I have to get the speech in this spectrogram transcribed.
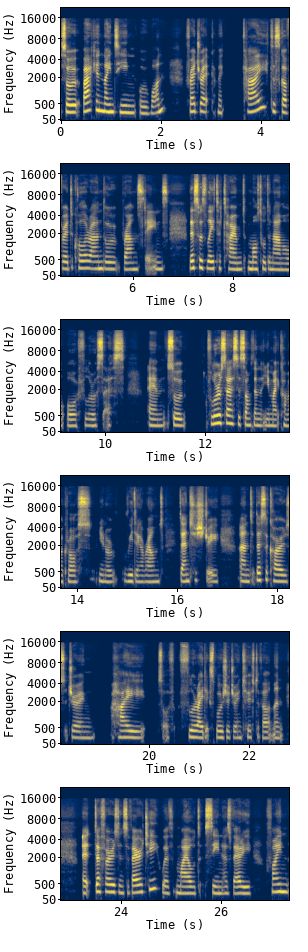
So back in 1901, Frederick McKay discovered Colorado brown stains. This was later termed mottled enamel or fluorosis. Um, so fluorosis is something that you might come across, you know, reading around dentistry, and this occurs during high sort of fluoride exposure during tooth development. It differs in severity, with mild seen as very fine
